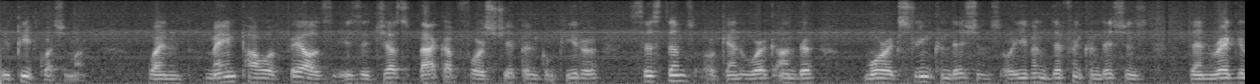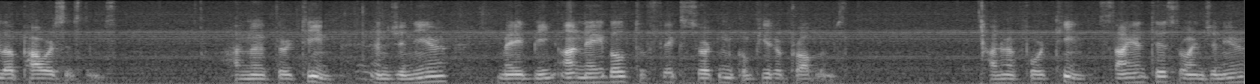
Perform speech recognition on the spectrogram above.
Repeat question mark. When main power fails, is it just backup for ship and computer systems or can work under more extreme conditions or even different conditions than regular power systems? 113. Engineer may be unable to fix certain computer problems. 114. Scientist or engineer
